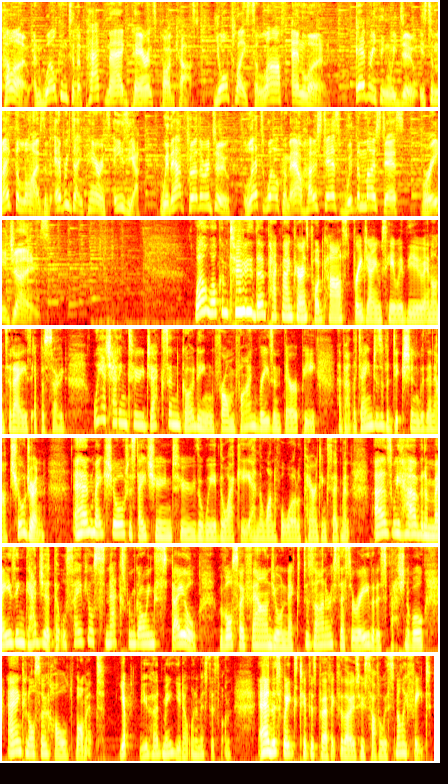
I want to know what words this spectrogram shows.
Hello, and welcome to the PakMag Parents Podcast, your place to laugh and learn. Everything we do is to make the lives of everyday parents easier. Without further ado, let's welcome our hostess with the mostess, Bree James. Well, welcome to the PakMag Parents Podcast. Bree James here with you, and on today's episode, we are chatting to Jackson Goding from Find Reason Therapy about the dangers of addiction within our children. And make sure to stay tuned to the weird, the wacky, and the wonderful world of parenting segment as we have an amazing gadget that will save your snacks from going stale. We've also found your next designer accessory that is fashionable and can also hold vomit. Yep, you heard me. You don't want to miss this one. And this week's tip is perfect for those who suffer with smelly feet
